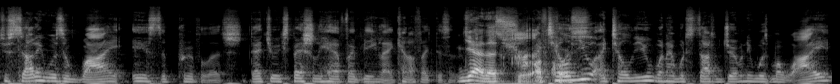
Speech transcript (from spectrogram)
to starting with a why is a privilege that you especially have by being like kind of like this. Yeah, that's true, I, I tell course. you, I tell you, when I would start in Germany with my why,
